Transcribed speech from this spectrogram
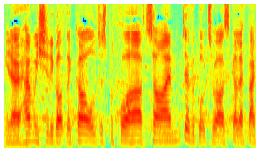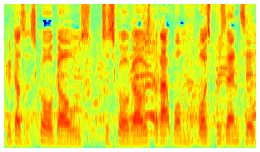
you know, Henry should have got the goal just before half time. Difficult to ask a left back who doesn't score goals to score goals, but that one was presented.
